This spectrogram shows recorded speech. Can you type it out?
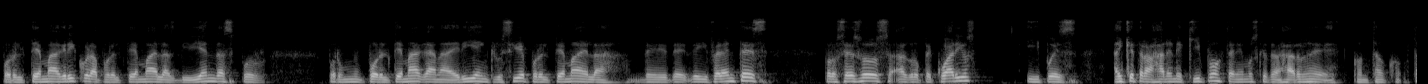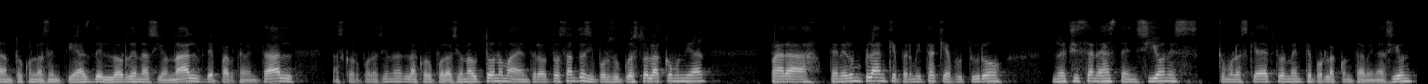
por el tema agrícola, por el tema de las viviendas, por, por, el tema de ganadería, inclusive por el tema de, la, de diferentes procesos agropecuarios y pues hay que trabajar en equipo, tenemos que trabajar eh, tanto con las entidades del orden nacional, departamental, las corporaciones, la corporación autónoma, entre otros tantos, y por supuesto la comunidad, para tener un plan que permita que a futuro no existan esas tensiones como las que hay actualmente por la contaminación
